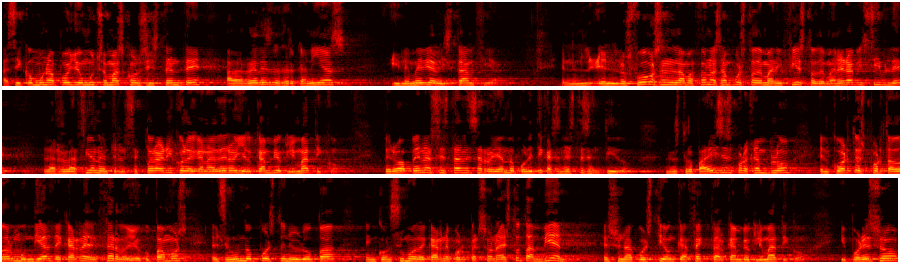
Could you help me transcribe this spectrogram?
así como un apoyo mucho más consistente a las redes de cercanías y de media distancia. En, los fuegos en el Amazonas han puesto de manifiesto de manera visible la relación entre el sector agrícola y ganadero y el cambio climático, pero apenas se están desarrollando políticas en este sentido. Nuestro país es, por ejemplo, el cuarto exportador mundial de carne de cerdo y ocupamos el segundo puesto en Europa en consumo de carne por persona. Esto también es una cuestión que afecta al cambio climático y por eso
